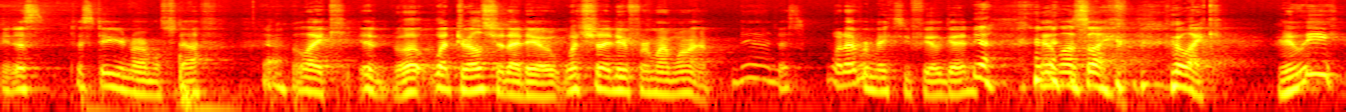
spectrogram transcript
"You just just do your normal stuff." Yeah. Like, it, what, what drills should I do? What should I do for my warm up? Yeah, just whatever makes you feel good. Yeah. and it's like, they're like, really?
